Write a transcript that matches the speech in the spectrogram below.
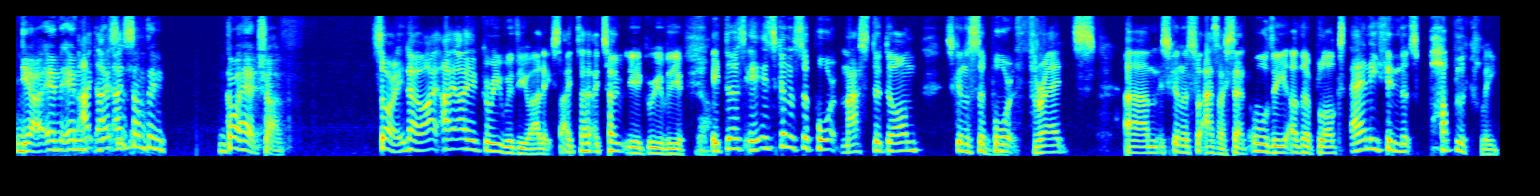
Yeah, and and I- I- this I- is something. Go ahead, Shaun. Sorry, no, I, I, agree with you, Alex. I, t- I totally agree with you. It does. It is going to support Mastodon. It's going to support Threads. Um, it's going to, as I said, all the other blogs. Anything that's publicly,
